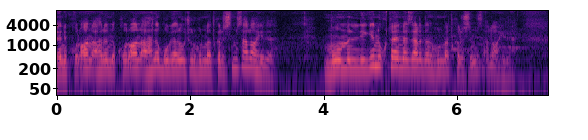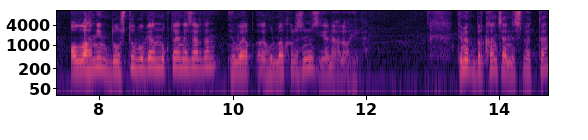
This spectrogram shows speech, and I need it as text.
ya'ni qur'on ahlini qur'on ahli bo'lgani uchun hurmat qilishimiz alohida mo'minligi nuqtai nazaridan hurmat qilishimiz alohida allohning do'sti bo'lgan nuqtai nazardan hurmat qilishimiz yana alohida demak bir qancha nisbatdan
